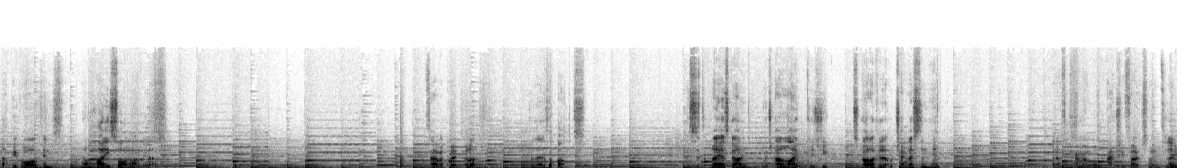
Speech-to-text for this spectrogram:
that people have been highly sought after. Let's have a quick look. So there's the box. This is the player's guide, which I like because you it's got like a little checklist in here. I don't know if the camera will actually focus on it today.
